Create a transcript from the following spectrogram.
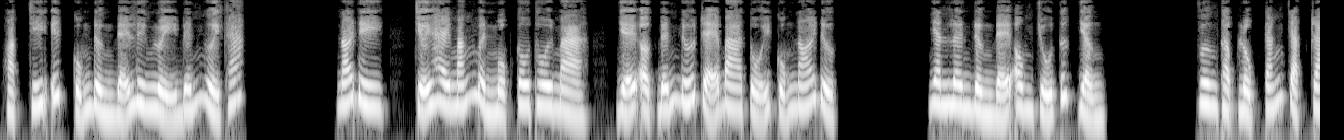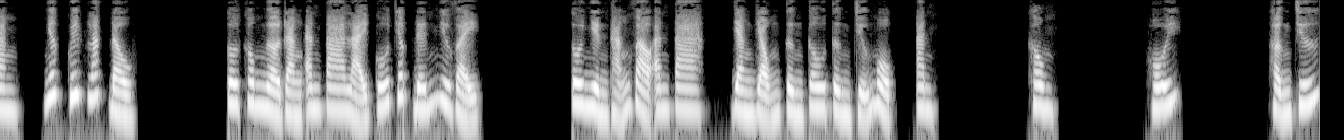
hoặc chí ít cũng đừng để liên lụy đến người khác. Nói đi, chửi hay mắng mình một câu thôi mà, dễ ợt đến đứa trẻ 3 tuổi cũng nói được. Nhanh lên đừng để ông chủ tức giận. Vương Thập Lục cắn chặt răng, nhất quyết lắc đầu. Tôi không ngờ rằng anh ta lại cố chấp đến như vậy. Tôi nhìn thẳng vào anh ta, dằn giọng từng câu từng chữ một, anh. Không. Hối. Hận chứ.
